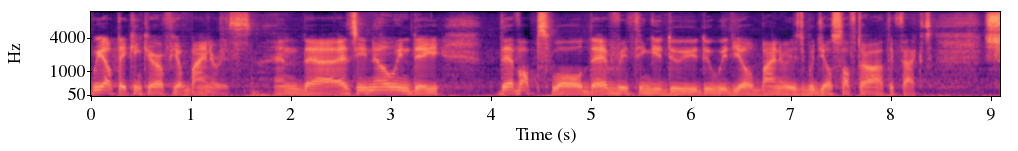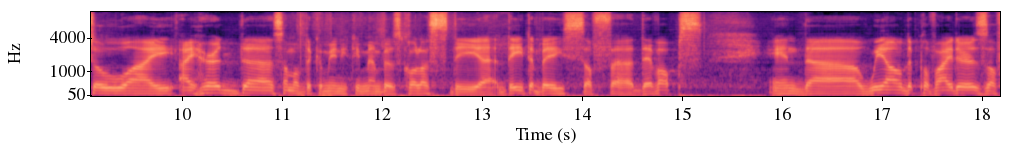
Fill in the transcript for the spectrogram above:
We are taking care of your binaries. And uh, as you know, in the DevOps world, everything you do, you do with your binaries, with your software artifacts. So I, I heard uh, some of the community members call us the uh, database of uh, DevOps. And uh, we are the providers of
